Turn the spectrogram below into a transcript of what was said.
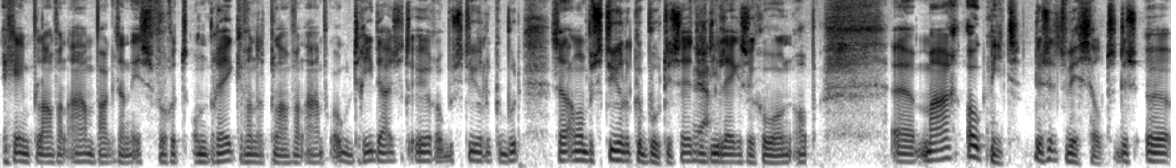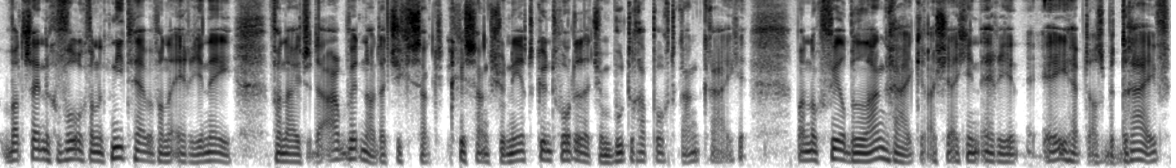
geen plan van aanpak, dan is voor het ontbreken van het plan van aanpak ook 3000 euro bestuurlijke boete. Het zijn allemaal bestuurlijke boetes, hè, dus die leggen ze gewoon op. Uh, maar ook niet. Dus het wisselt. Dus uh, wat zijn de gevolgen van het niet hebben van een RGN vanuit de arbeid? Nou, dat je gesanctioneerd kunt worden, dat je een boeterapport kan krijgen. Maar nog veel belangrijker belangrijker. Als jij geen RE hebt als bedrijf,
